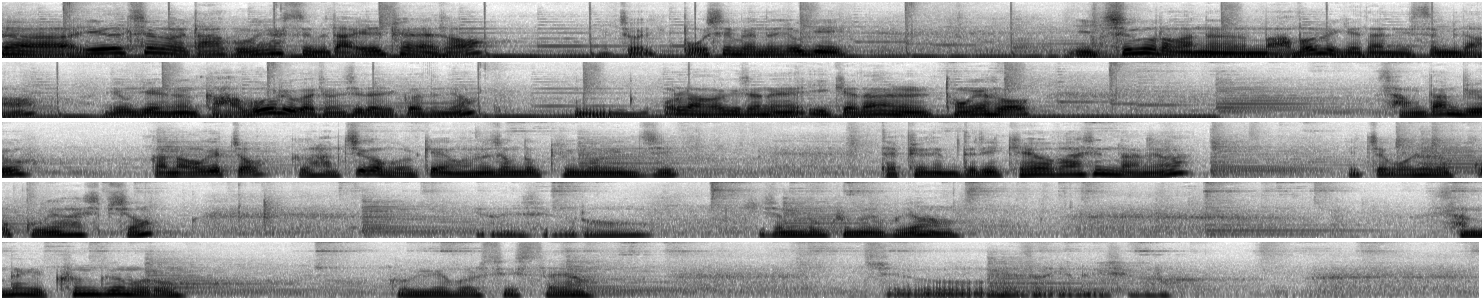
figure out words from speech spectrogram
자, 1층을 다 구경했습니다. 1편에서. 저 보시면은 여기 2층으로 가는 마법의 계단이 있습니다. 여기에는 가구류가 전시되어 있거든요. 음, 올라가기 전에 이 계단을 통해서 상단 뷰가 나오겠죠? 그걸 한번 찍어 볼게요. 어느 정도 규모인지. 대표님들이 개업하신다면 이쪽 오셔서 꼭 구경하십시오. 이런 식으로 이 정도 규모고요. 상당히 큰 규모로 구경해 볼 수 있어요. 쭉 해서 이런 식으로.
